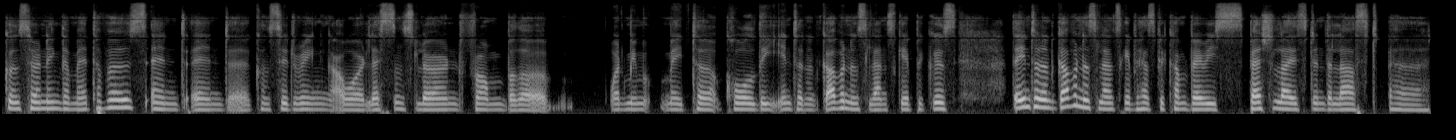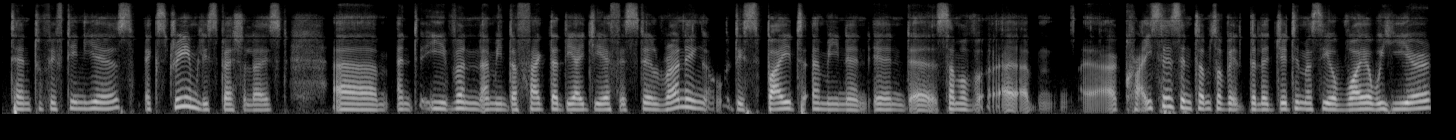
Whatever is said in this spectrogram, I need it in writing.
concerning the metaverse and, and uh, considering our lessons learned from the what we may call the internet governance landscape because the internet governance landscape has become very specialized in the last uh, 10 to 15 years, extremely specialized. Um, and even, I mean, the fact that the IGF is still running, despite, I mean, and, and uh, some of uh, a crisis in terms of it, the legitimacy of why are we here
